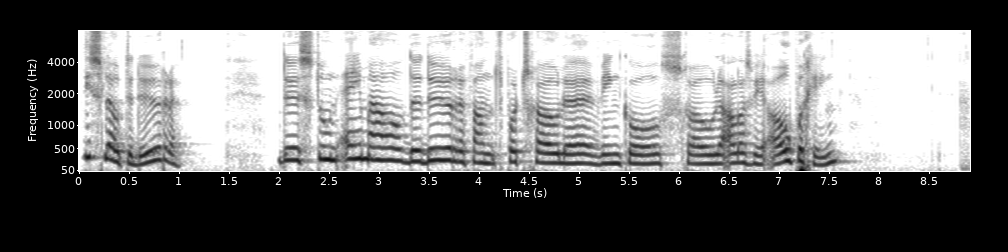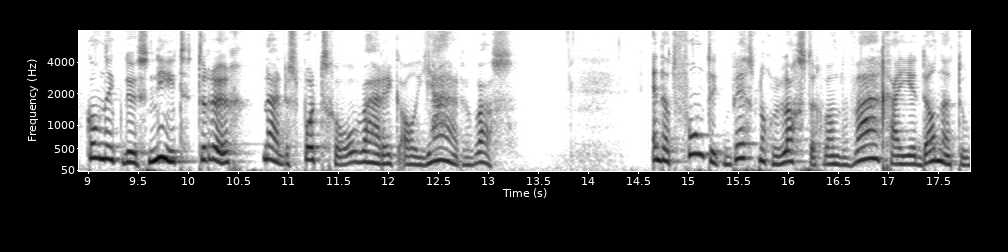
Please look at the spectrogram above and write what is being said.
die sloot de deuren. Dus toen eenmaal de deuren van sportscholen, winkels, scholen, alles weer open ging, kon ik dus niet terug naar de sportschool waar ik al jaren was. En dat vond ik best nog lastig, want waar ga je dan naartoe?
